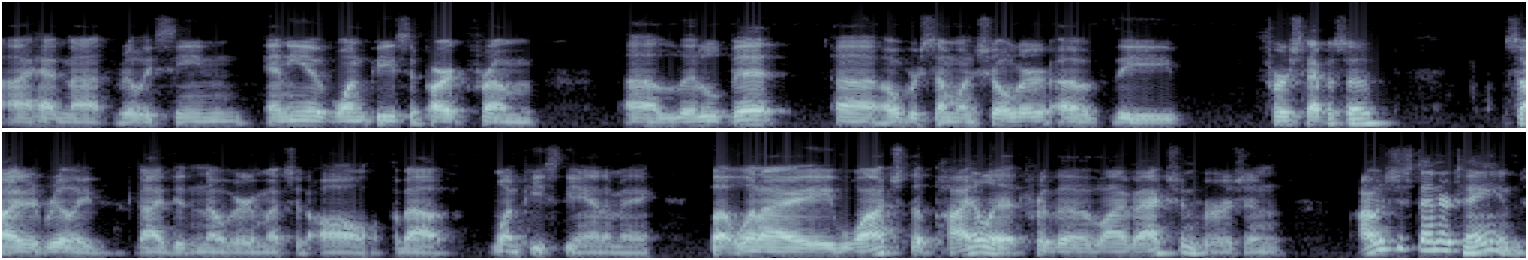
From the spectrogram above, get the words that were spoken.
I had not really seen any of One Piece apart from a little bit uh, over someone's shoulder of the first episode. So I didn't really I didn't know very much at all about One Piece the anime. But when I watched the pilot for the live action version, I was just entertained.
